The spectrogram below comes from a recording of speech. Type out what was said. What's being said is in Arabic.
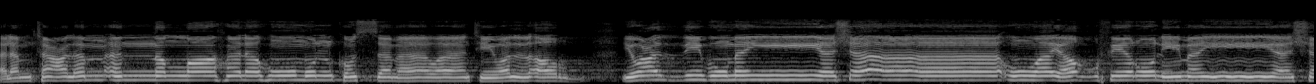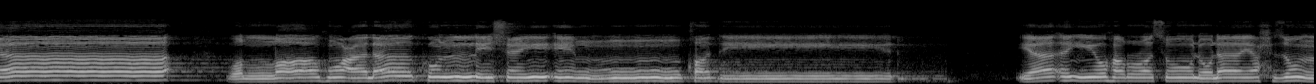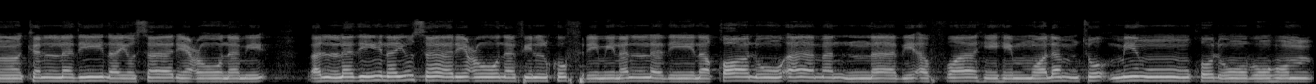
ألم تعلم أن الله له ملك السماوات والأرض يعذب من يشاء ويغفر لمن يشاء والله على كل شيء قدير. يا أيها الرسول لا يحزنك الذين يسارعون الذين يسارعون في الكفر من الذين قالوا آمنا بأفواههم ولم تؤمن قلوبهم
